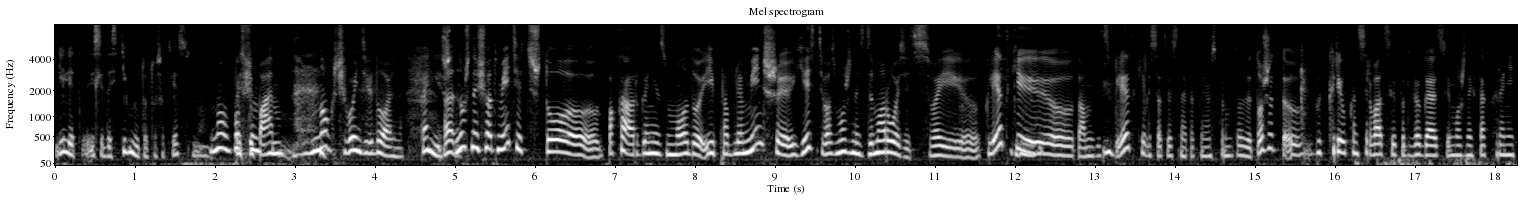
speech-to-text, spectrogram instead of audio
Или если достигнуто, то, соответственно, ну, в приступаем. Общем, много чего индивидуально. Конечно. Э, нужно еще отметить, что пока организм молодой и проблем меньше, есть возможность заморозить свои клетки, mm-hmm. там яйцеклетки или, соответственно, я так понимаю, сперматозоиды тоже э, криоконсервации подвергаются, и можно их так хранить.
